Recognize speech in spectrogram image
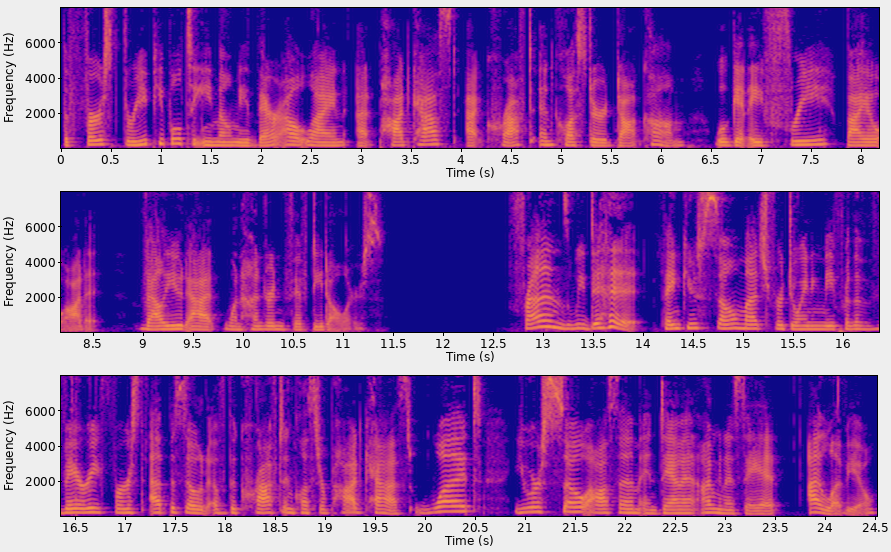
the first three people to email me their outline at podcast at craftandcluster.com will get a free bio audit valued at $150. Friends, we did it! Thank you so much for joining me for the very first episode of the Craft and Cluster podcast. What? You are so awesome, and damn it, I'm going to say it. I love you.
